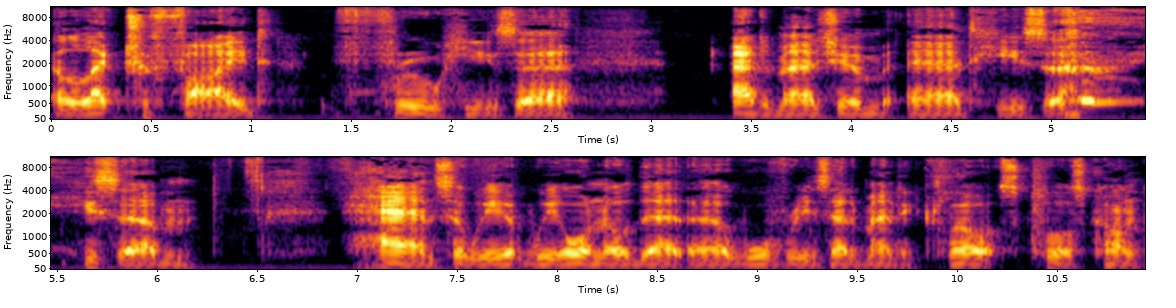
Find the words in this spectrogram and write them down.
electrified through his uh, adamantium and his, uh, um, hand. So we we all know that uh, Wolverine's adamantium claws, claws can't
